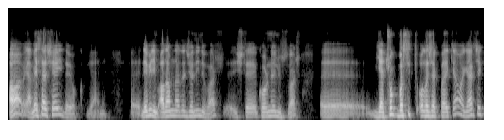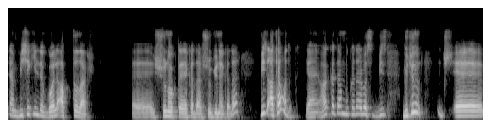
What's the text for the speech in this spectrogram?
Ama yani mesela şey de yok yani. E, ne bileyim adamlarda Canini var. işte Cornelius var. E, ya çok basit olacak belki ama gerçekten bir şekilde gol attılar. E, şu noktaya kadar, şu güne kadar. Biz atamadık. Yani hakikaten bu kadar basit. Biz bütün e,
